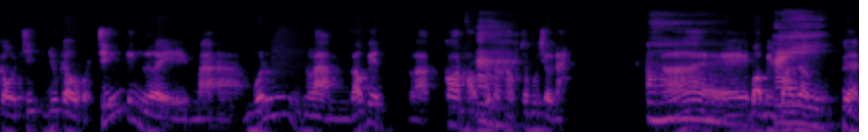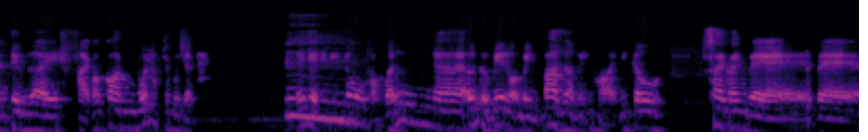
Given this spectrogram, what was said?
cầu chính nhu cầu của chính cái người mà muốn làm giáo viên là con họ à. muốn học trong môi trường này oh, Đấy, bọn mình bao giờ tuyển từ người phải có con muốn học trong môi trường này thế thì cái câu phỏng vấn uh, ứng cử viên của mình bao giờ mình hỏi những câu xoay quanh về về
